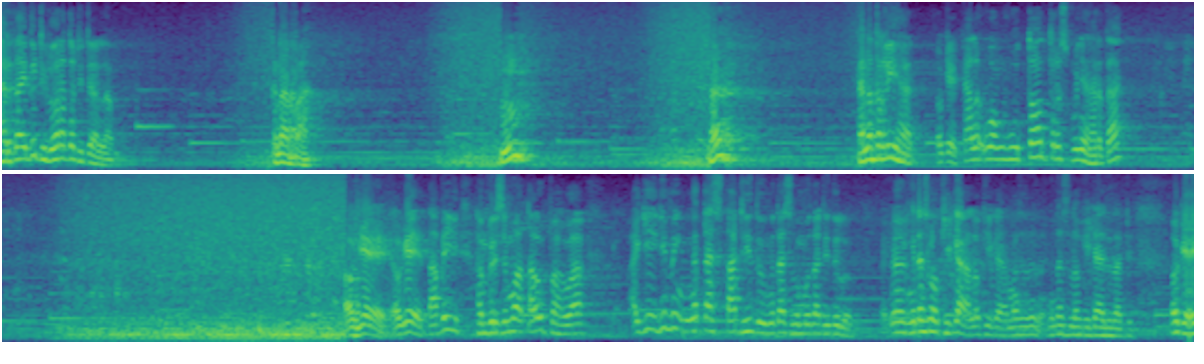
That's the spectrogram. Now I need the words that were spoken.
Harta itu di luar atau di dalam? Kenapa? Hmm? Hah? Karena terlihat. Oke, kalau uang wuto terus punya harta? Oke, oke, tapi hampir semua tahu bahwa ini, ini ngetes tadi itu, ngetes homo tadi itu loh. Eh, ngetes logika, logika, maksud ngetes logika itu tadi. Oke.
